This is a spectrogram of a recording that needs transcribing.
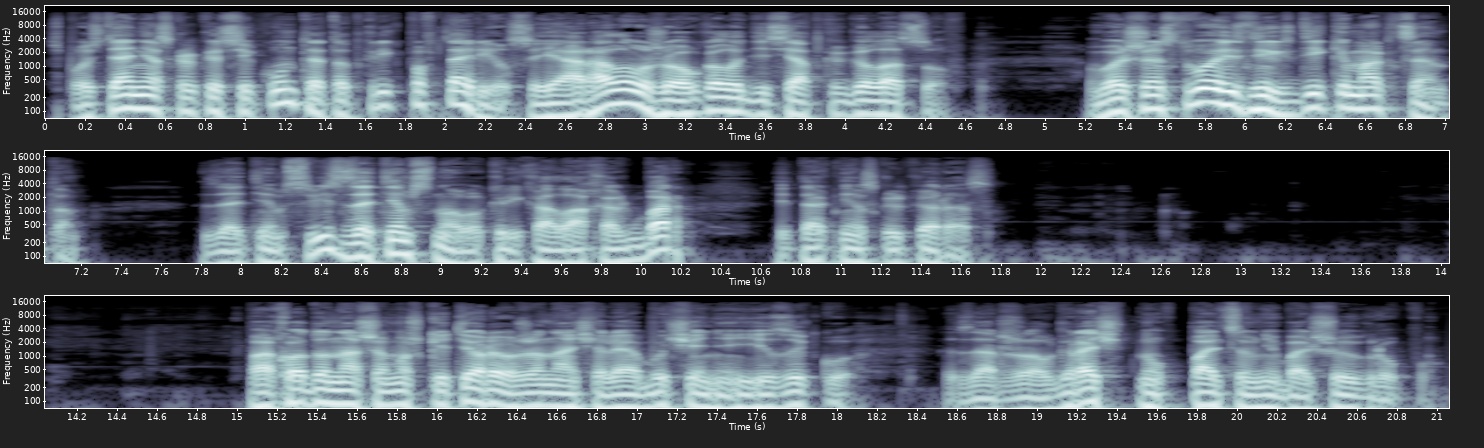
Спустя несколько секунд этот крик повторился, и орало уже около десятка голосов. Большинство из них с диким акцентом. Затем свист, затем снова крик «Аллах Акбар!» и так несколько раз. Походу, наши мушкетеры уже начали обучение языку, — заржал грач, ткнув пальцем в небольшую группу.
